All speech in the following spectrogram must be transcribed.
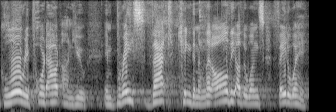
Glory poured out on you. Embrace that kingdom and let all the other ones fade away.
